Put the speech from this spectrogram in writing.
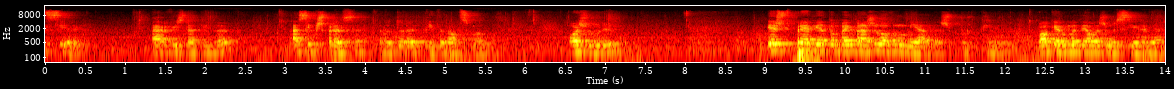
Agradecer à Revista Ativa, à SIC Esperança, a doutora Rita Dalsemão, ao júri. Este prémio é também para as nove nomeadas, porque qualquer uma delas merecia ganhar.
